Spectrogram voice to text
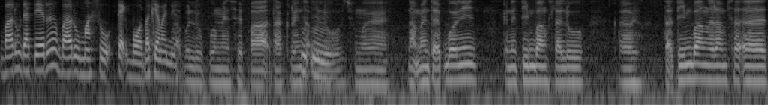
baru dah terror baru masuk tekbol bagaimana? Tak perlu pun main sepak, takraw tak perlu. Cuma nak main tekbol ni kena timbang selalu. Kalau tak timbang dalam uh,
